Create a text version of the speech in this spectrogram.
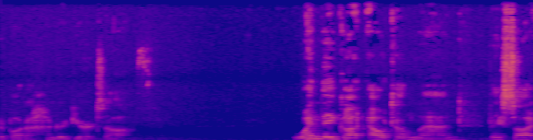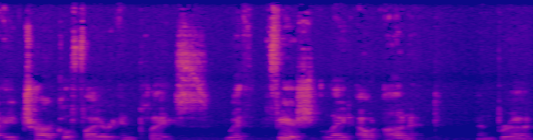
about a hundred yards off. When they got out on land, they saw a charcoal fire in place, with fish laid out on it, and bread.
